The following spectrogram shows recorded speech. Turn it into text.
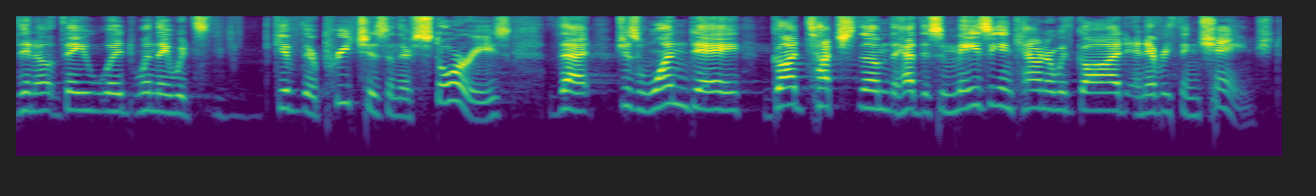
you know, they would, when they would give their preaches and their stories that just one day God touched them, they had this amazing encounter with God, and everything changed.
